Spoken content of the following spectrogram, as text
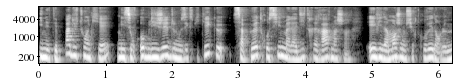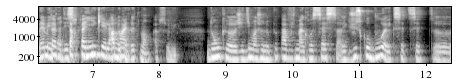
Ils n'étaient pas du tout inquiets, mais ils sont obligés de nous expliquer que ça peut être aussi une maladie très rare machin. Et évidemment, je me suis retrouvée dans le même état d'esprit. Ah mais complètement, absolu. Donc euh, j'ai dit moi je ne peux pas vivre ma grossesse avec jusqu'au bout avec cette cette, euh,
